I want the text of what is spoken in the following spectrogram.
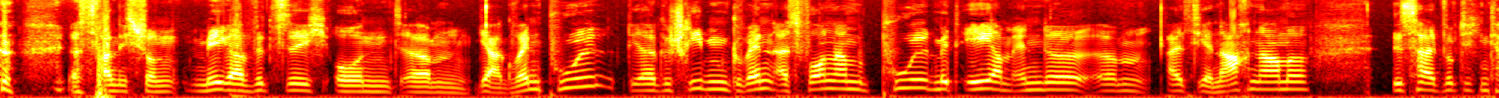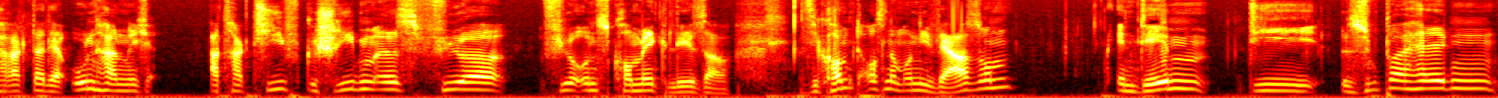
das fand ich schon mega witzig. Und ähm, ja, Gwen Poole, der geschrieben Gwen als Vorname, Poole mit E am Ende ähm, als ihr Nachname, ist halt wirklich ein Charakter, der unheimlich attraktiv geschrieben ist für, für uns Comic-Leser. Sie kommt aus einem Universum, in dem die Superhelden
